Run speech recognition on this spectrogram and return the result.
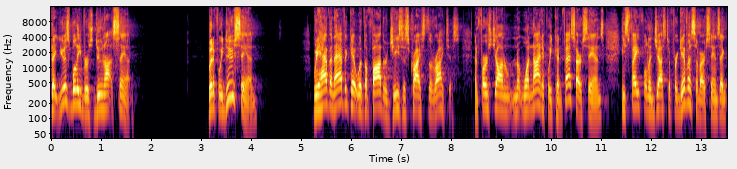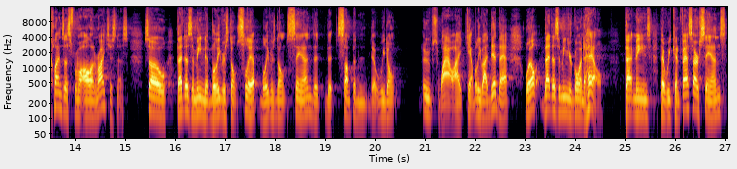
that you as believers do not sin. But if we do sin, we have an advocate with the Father, Jesus Christ the righteous. And 1 John 1 9, if we confess our sins, he's faithful and just to forgive us of our sins and cleanse us from all unrighteousness. So that doesn't mean that believers don't slip, believers don't sin, that, that something that we don't, oops, wow, I can't believe I did that. Well, that doesn't mean you're going to hell. That means that we confess our sins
